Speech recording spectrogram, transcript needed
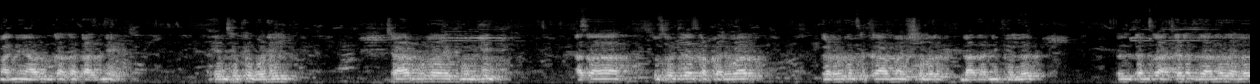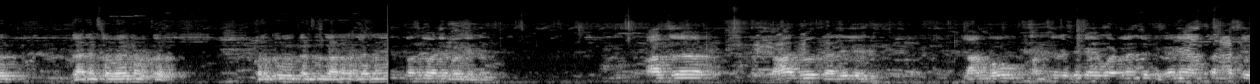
माननीय अरुण काका ताजणे यांचे ते वडील चार मुलं एक मुलगी असा सुसज्जाचा परिवार घडवण्याचं काम आयुष्यभर दादांनी केलं. तरी त्यांचं अचानक जाणं झालं. जाण्याचं वय नव्हतं. परंतु त्यांचं जाणं झाल्याने बंधुवाडी बघितलं आज दहा दिवस झालेले लहान भाऊ आमचे जसे काही वडिलांच्या ठिकाणी असतात असे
